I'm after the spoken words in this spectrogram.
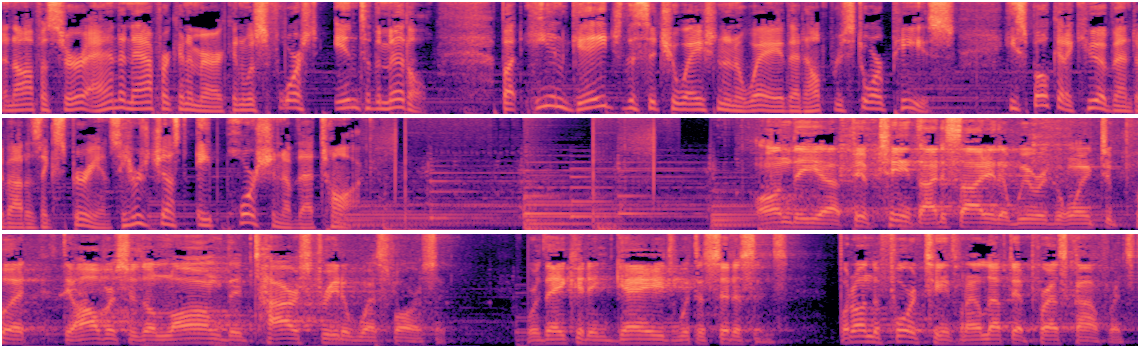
an officer and an African American, was forced into the middle, but he engaged the situation in a way that helped restore peace. He spoke at a Q event about his experience. Here's just a portion of that talk. On the uh, 15th, I decided that we were going to put the officers along the entire street of West Florissant where they could engage with the citizens. But on the 14th, when I left that press conference,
